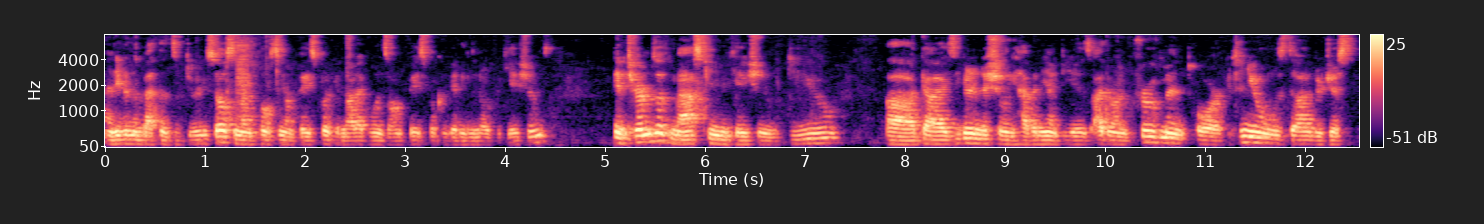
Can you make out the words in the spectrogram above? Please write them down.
and even the methods of doing so. Sometimes posting on Facebook and not everyone's on Facebook or getting the notifications. In terms of mass communication, do you uh, guys even initially have any ideas either on improvement or continuing was done or just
